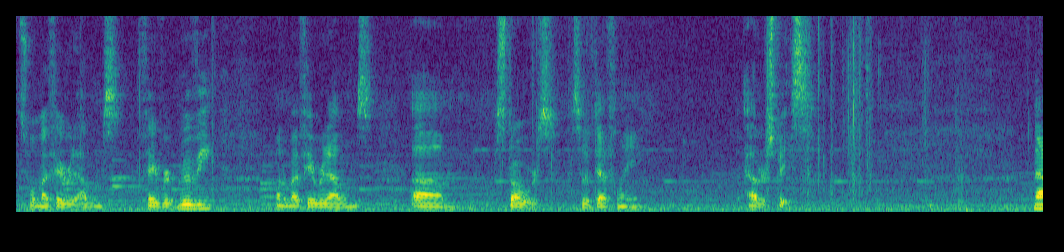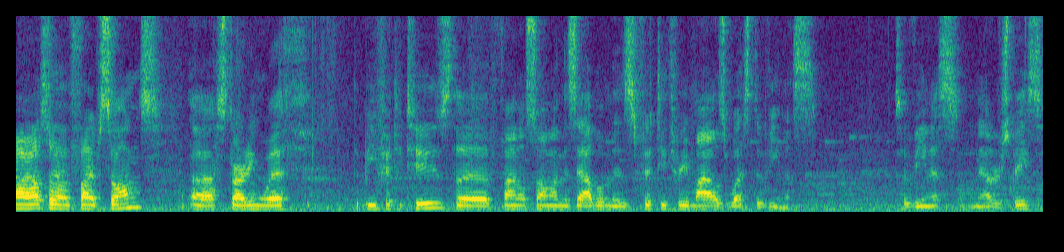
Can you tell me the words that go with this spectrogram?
it's one of my favorite albums, favorite movie, one of my favorite albums, um, Star Wars. So definitely outer space. Now I also have five songs, uh, starting with the B-52s. The final song on this album is 53 Miles West of Venus. So Venus in outer space.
